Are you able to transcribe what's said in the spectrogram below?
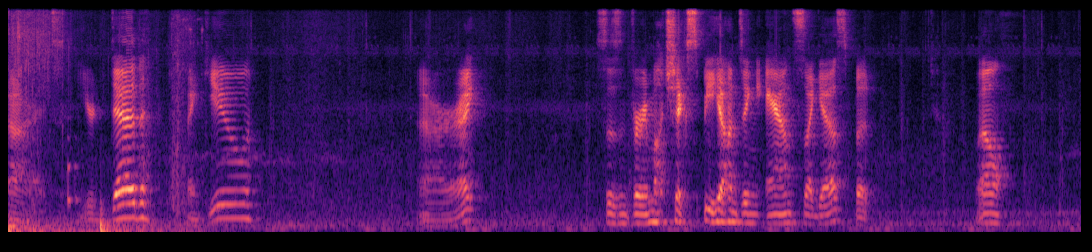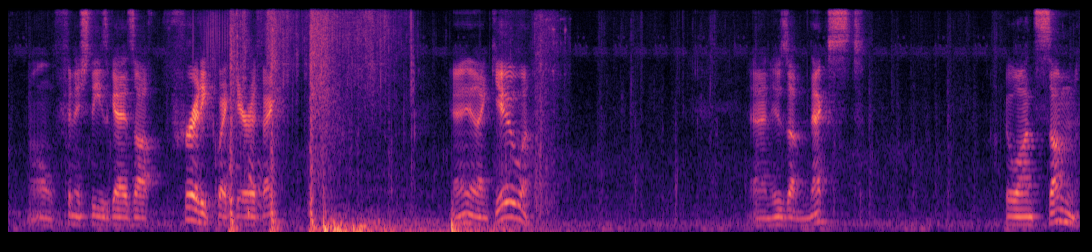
Alright. You're dead. Thank you. Alright. This isn't very much XP hunting ants, I guess, but... Well... I'll finish these guys off pretty quick here, I think. Okay, thank you. And who's up next? Who wants some?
